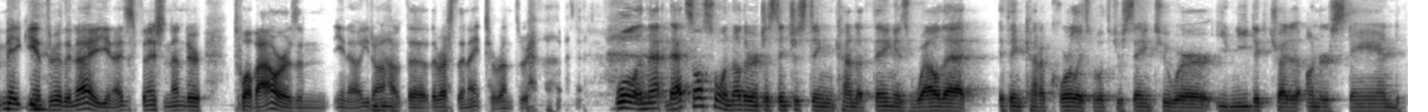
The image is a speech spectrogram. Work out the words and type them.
making it through the night. You know, I just finish in under twelve hours, and you know, you don't mm-hmm. have the the rest of the night to run through. well, and that that's also another just interesting kind of thing as well that I think kind of correlates with what you're saying too, where you need to try to understand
